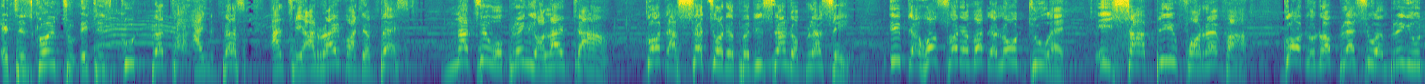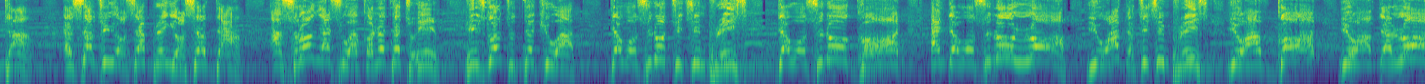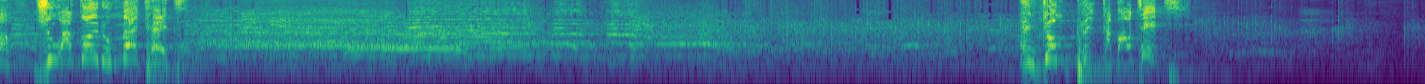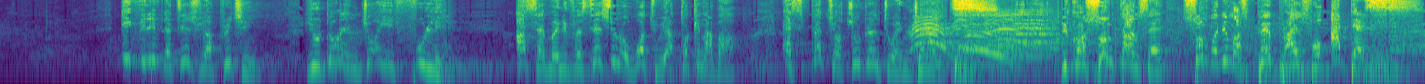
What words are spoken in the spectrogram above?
it is going to, it is good, better, and best until you arrive at the best. Nothing will bring your life down. God has set you on the pedestrian of blessing. If the whatsoever the Lord do it, it shall be forever. God will not bless you and bring you down. Except you yourself bring yourself down. As long as you are connected to Him, He's going to take you up. there was no teaching priest, there was no God, and there was no law. You have the teaching priest, you have God, you have the law. You are going to make it. And don't think about it. Even if the things we are preaching, you don't enjoy it fully as a manifestation of what we are talking about, expect your children to enjoy it. Because sometimes eh, somebody must pay price for others.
